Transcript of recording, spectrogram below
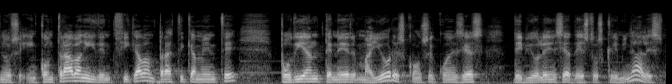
nos encontraban, identificaban prácticamente, podían tener mayores consecuencias de violencia de estos criminales.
